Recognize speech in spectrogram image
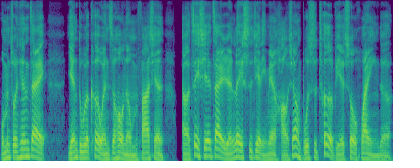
我们昨天在研读了课文之后呢，我们发现，呃，这些在人类世界里面好像不是特别受欢迎的。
